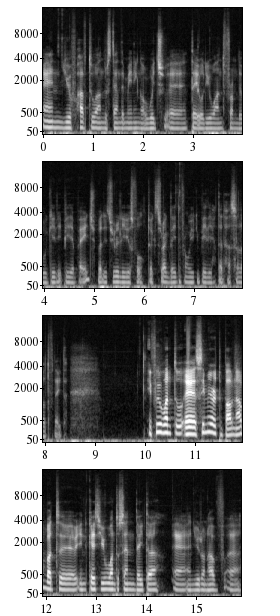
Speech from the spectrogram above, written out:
and you have to understand the meaning of which uh, table you want from the Wikipedia page but it's really useful to extract data from Wikipedia that has a lot of data if we want to, uh, similar to PubNub, but uh, in case you want to send data uh, and you don't have uh,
